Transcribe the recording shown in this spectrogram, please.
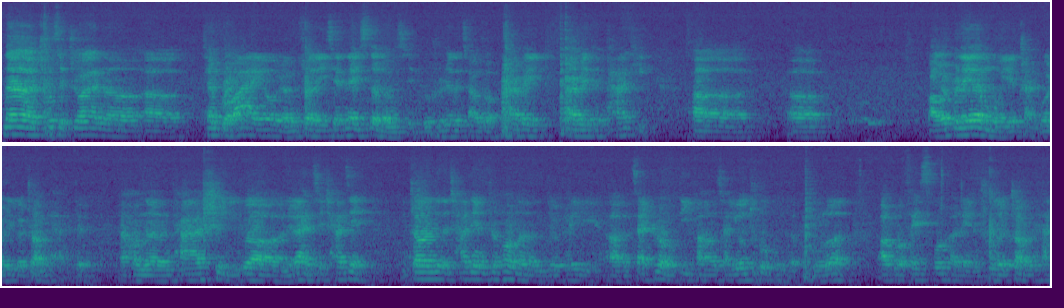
那除此之外呢，呃像国外也有人做了一些类似的东西，比如说这个叫做 Private Private Party。呃呃，宝威 b l a m 也转过这个状态，对。然后呢，它是一个浏览器插件。你装了这个插件之后呢，你就可以呃在各种地方，像 YouTube 的评论，包括 Facebook、脸书的状态，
